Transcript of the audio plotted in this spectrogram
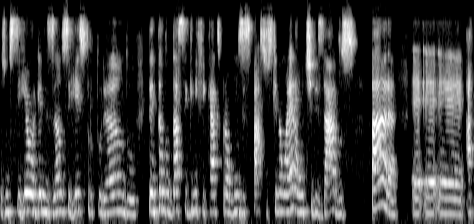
a gente se reorganizando, se reestruturando, tentando dar significados para alguns espaços que não eram utilizados para é, é, é a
